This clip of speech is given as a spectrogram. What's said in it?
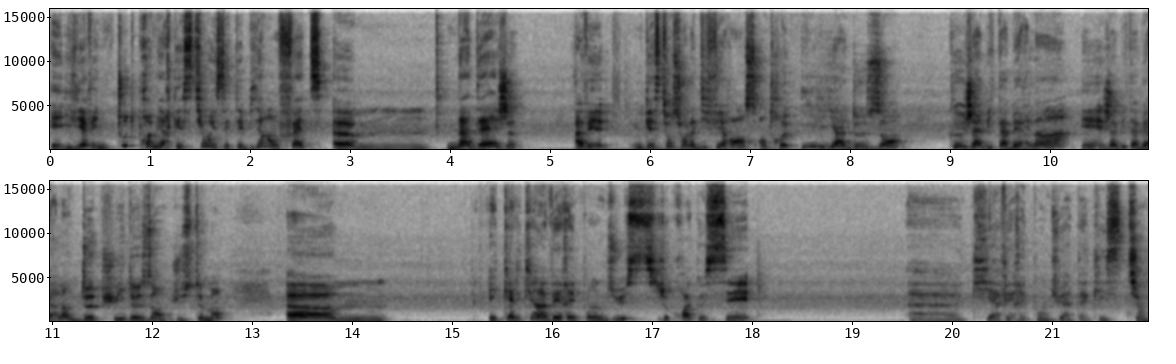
et il y avait une toute première question et c'était bien en fait, euh, Nadège avait une question sur la différence entre il y a deux ans que j'habite à Berlin et j'habite à Berlin depuis deux ans justement. Euh, et quelqu'un avait répondu, je crois que c'est... Euh, qui avait répondu à ta question?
